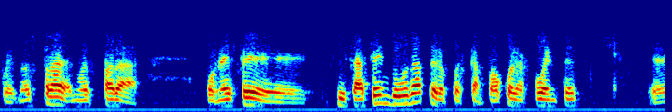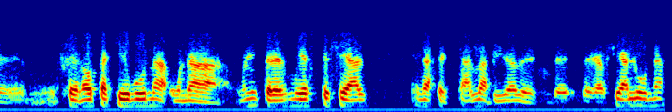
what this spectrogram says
pues no es para no es para ponerse quizás en duda, pero pues tampoco las fuentes eh, se nota que hubo una, una un interés muy especial en afectar la vida de, García Luna.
